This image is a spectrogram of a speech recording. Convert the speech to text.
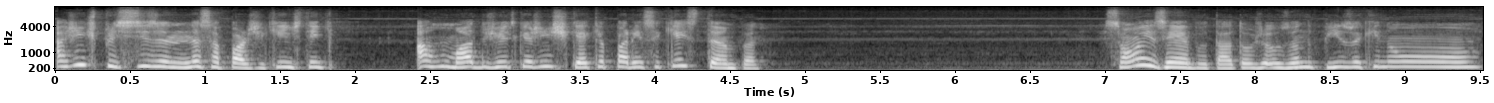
A gente precisa, nessa parte aqui, a gente tem que arrumar do jeito que a gente quer que apareça aqui a estampa. Só um exemplo, tá? Tô usando piso aqui no...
